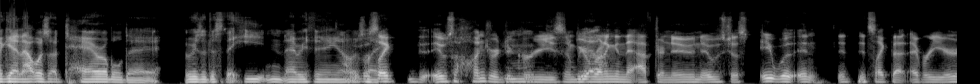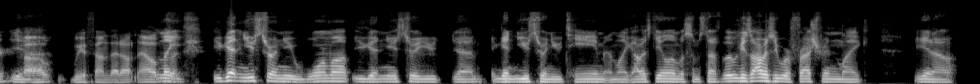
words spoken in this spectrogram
again that was a terrible day. It was just the heat and everything, and I it was, was like, like, it was 100 Mhm. degrees and we Yeah. were running in the afternoon it was just it was and it, it's like that every year Yeah. uh, we have found that out now like but you're getting used to a new warm up, you're getting used to a new, uh, getting used to a new team, and like I was dealing with some stuff, but because obviously we're freshmen, like you know,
